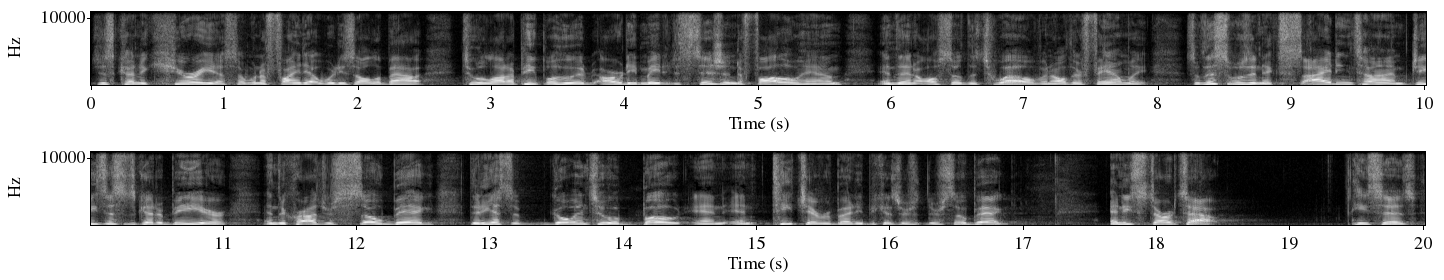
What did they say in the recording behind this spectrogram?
just kind of curious. I want to find out what he's all about, to a lot of people who had already made a decision to follow him, and then also the 12 and all their family. So this was an exciting time. Jesus is going to be here, and the crowds are so big that he has to go into a boat and, and teach everybody because they're, they're so big. And he starts out. He says,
